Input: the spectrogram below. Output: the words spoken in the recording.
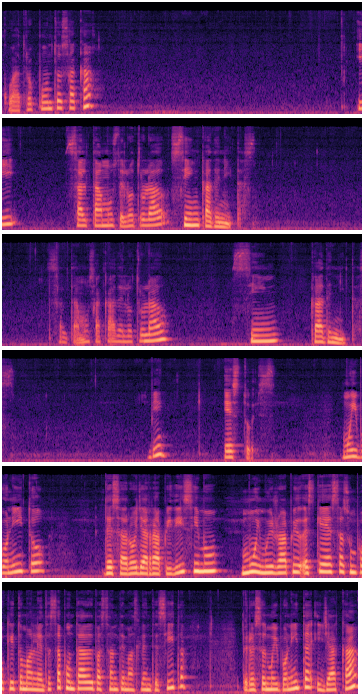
cuatro puntos acá y saltamos del otro lado sin cadenitas. Saltamos acá del otro lado sin cadenitas. Bien, esto es muy bonito desarrolla rapidísimo, muy muy rápido. Es que esta es un poquito más lenta, esta puntada es bastante más lentecita, pero esta es muy bonita y ya acá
